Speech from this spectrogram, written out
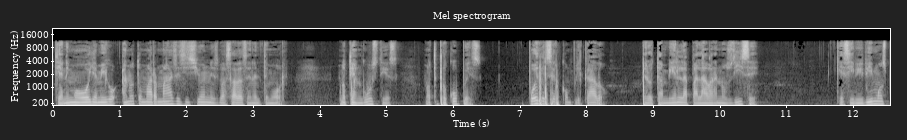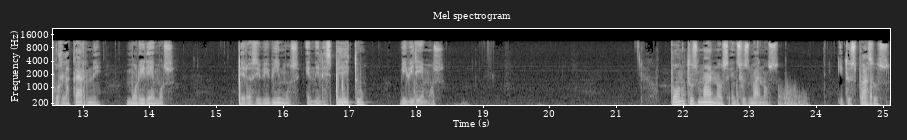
Te animo hoy, amigo, a no tomar más decisiones basadas en el temor. No te angusties, no te preocupes. Puede ser complicado, pero también la palabra nos dice que si vivimos por la carne, moriremos, pero si vivimos en el Espíritu, viviremos. Pon tus manos en sus manos y tus pasos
